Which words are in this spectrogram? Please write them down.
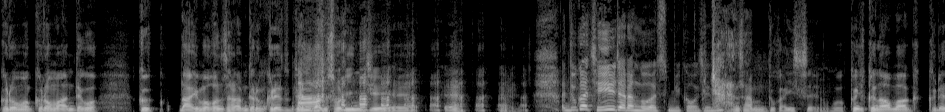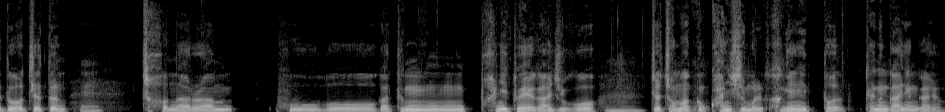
그러면 그러면 안 되고 그 나이 먹은 사람들은 그래도 된다는 아. 소리인지 예? 아, 누가 제일 잘한 것 같습니까, 어제는? 잘한 사람 누가 있어요. 뭐 그, 그나마 그래도 어쨌든 예. 천하람 후보가 등판이 돼가지고 음. 저 저만큼 관심을 흥행이 더 되는 거 아닌가요?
